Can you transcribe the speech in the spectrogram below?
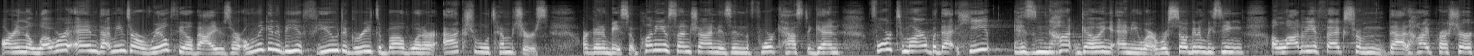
are in the lower end, that means our real feel values are only going to be a few degrees above what our actual temperatures are going to be. So plenty of sunshine is in the forecast again for tomorrow, but that heat is not going anywhere. We're still going to be seeing a lot of the effects from that high pressure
